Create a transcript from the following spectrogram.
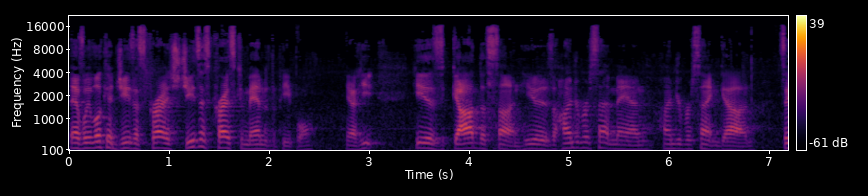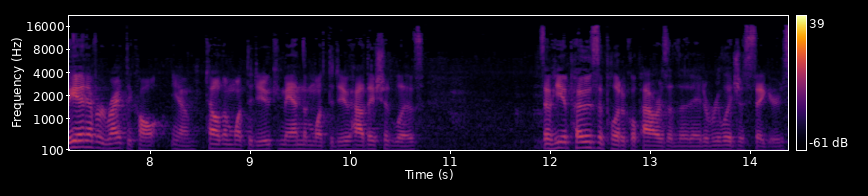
Now, if we look at Jesus Christ, Jesus Christ commanded the people. You know, he, he is God the Son. He is 100% man, 100% God. So he had every right to call, you know, tell them what to do, command them what to do, how they should live. So he opposed the political powers of the day, to religious figures.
